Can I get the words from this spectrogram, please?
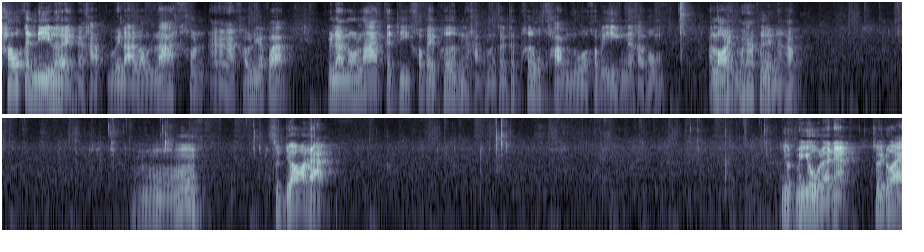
เข้ากันดีเลยนะครับ เวลาเราราดข้าวอ่าเขาเรียกว่า เวลาเราราดกะทิเข้าไปเพิ่มนะครับ มันก็จะเพิ่มความนัวเข้าไปอีกนะครับ ผม อร่อยมากเลยนะครับสุดยอดอะหยุดไม่อยู่แล้วเนี่ย ช่วยด้วย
